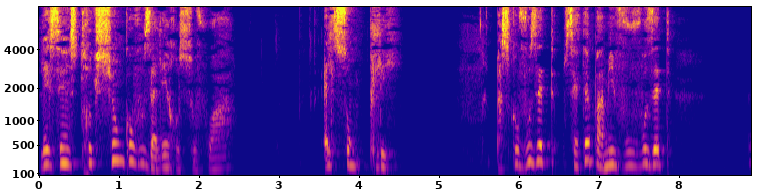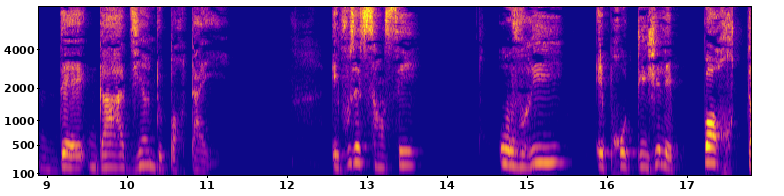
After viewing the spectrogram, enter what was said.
Les instructions que vous allez recevoir, elles sont clés. Parce que vous êtes, certains parmi vous, vous êtes des gardiens de portail. Et vous êtes censés ouvrir et protéger les portes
